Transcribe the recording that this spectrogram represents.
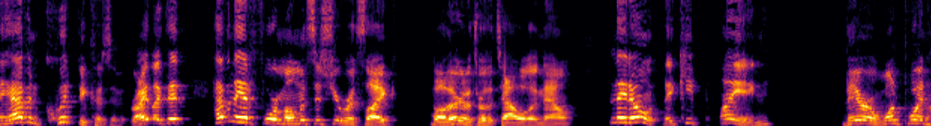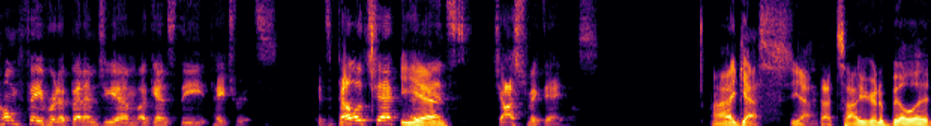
they haven't quit because of it, right? Like that, haven't they had four moments this year where it's like, well, they're going to throw the towel in now, and they don't. They keep playing. They are a one point home favorite at BetMGM against the Patriots. It's Belichick Yeah. against Josh McDaniels. I guess. Yeah, that's how you're going to bill it.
